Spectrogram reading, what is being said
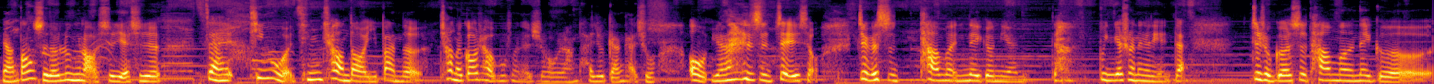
然后当时的录音老师也是在听我清唱到一半的唱的高潮部分的时候，然后他就感慨说：“哦，原来是这一首，这个是他们那个年，不应该说那个年代。”这首歌是他们那个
